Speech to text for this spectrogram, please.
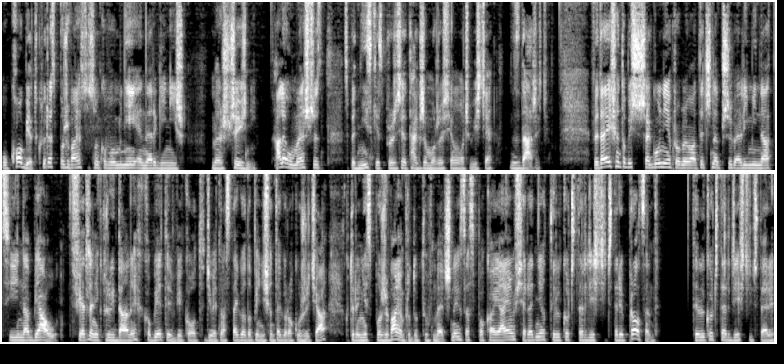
u kobiet, które spożywają stosunkowo mniej energii niż mężczyźni. Ale u mężczyzn zbyt niskie spożycie także może się oczywiście zdarzyć. Wydaje się to być szczególnie problematyczne przy eliminacji nabiału. W świetle niektórych danych kobiety w wieku od 19 do 50 roku życia, które nie spożywają produktów mlecznych, zaspokajają średnio tylko 44%. Tylko 44%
